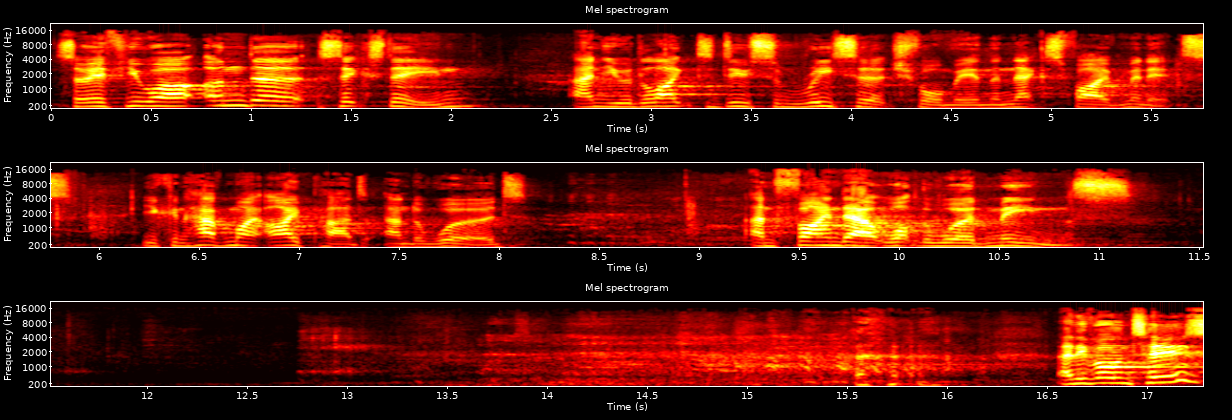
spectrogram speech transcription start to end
So if you are under 16 and you would like to do some research for me in the next five minutes, you can have my iPad and a word and find out what the word means. Any volunteers?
